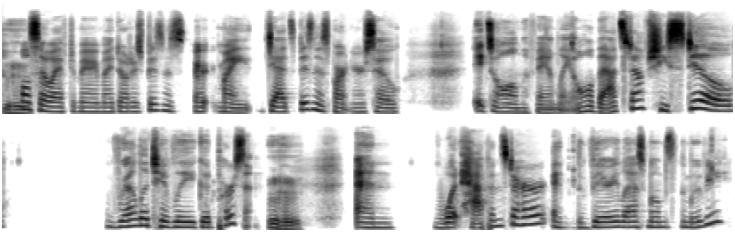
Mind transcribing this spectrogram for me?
Mhm. Also, I have to marry my daughter's business or my dad's business partner. So it's all in the family, all that stuff. She's still relatively a good person. hmm And what happens to her at the very last moments of the movie?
